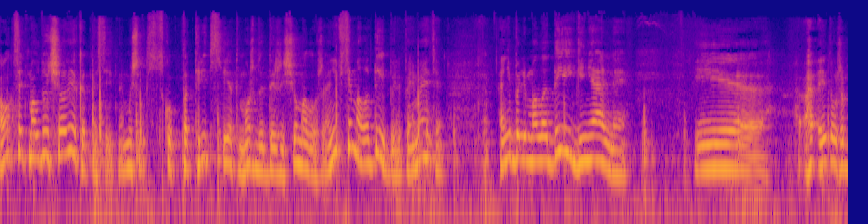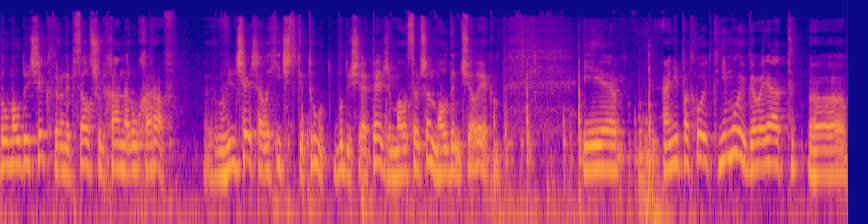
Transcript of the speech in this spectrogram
а он, кстати, молодой человек относительно. Мы сколько, по 30 лет, может быть, даже еще моложе. Они все молодые были, понимаете? Они были молодые и гениальные. И а это уже был молодой человек, который написал Шульхана Рухараф. Величайший аллахический труд, будучи, опять же, совершенно молодым человеком. И они подходят к нему и говорят, э,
